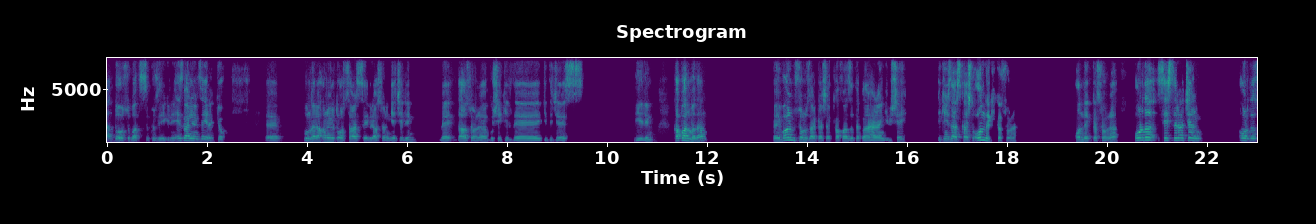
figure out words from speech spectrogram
yani doğusu, batısı, kuzeyi, güneyi. Ezberlerinize gerek yok. E, bunlara Anadolu, Orta Asya'ya biraz sonra geçelim ve daha sonra bu şekilde gideceğiz diyelim. Kapanmadan e, var mı sorunuz arkadaşlar kafanıza takılan herhangi bir şey? İkinci ders kaçtı? 10 dakika sonra. 10 dakika sonra. Orada sesleri açarım. Orada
